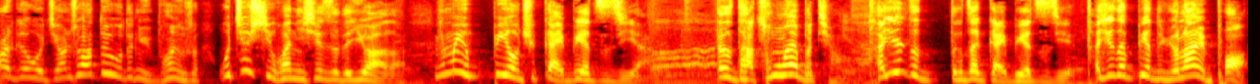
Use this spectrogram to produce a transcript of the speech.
二哥，我经常对我的女朋友说，我就喜欢你现在的样子，你没有必要去改变自己啊。但是她从来不听，她一直都在改变自己，她现在变得越来越胖。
